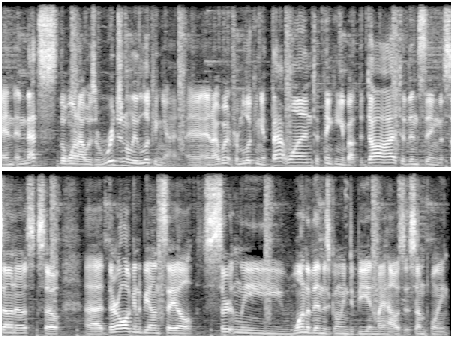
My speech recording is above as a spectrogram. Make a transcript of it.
And, and that's the one I was originally looking at. And I went from looking at that one to thinking about the Dot to then seeing the Sonos. So uh, they're all going to be on sale. Certainly one of them is going to be in my house at some point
